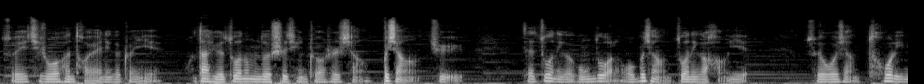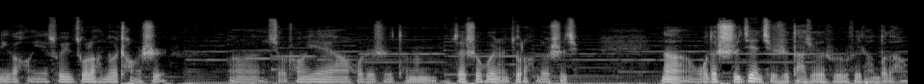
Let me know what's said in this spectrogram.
所以其实我很讨厌那个专业。我大学做那么多事情，主要是想不想去再做那个工作了，我不想做那个行业。所以我想脱离那个行业，所以做了很多尝试，啊，小创业啊，或者是等等，在社会上做了很多事情。那我的实践其实大学的时候是非常多的哈，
